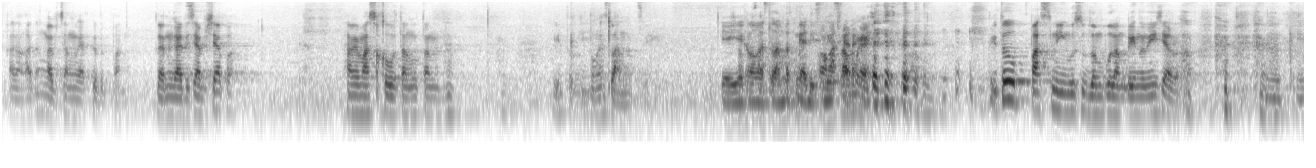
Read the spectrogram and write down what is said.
kadang-kadang nggak bisa ngeliat ke depan. Dan nggak ada siapa-siapa. Sampai masuk ke hutan-hutan. Gitu. Untungnya selamat sih. Ya iya kalau nggak selamat nggak di sini sekarang. nggak itu pas minggu sebelum pulang ke Indonesia loh. Oke.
